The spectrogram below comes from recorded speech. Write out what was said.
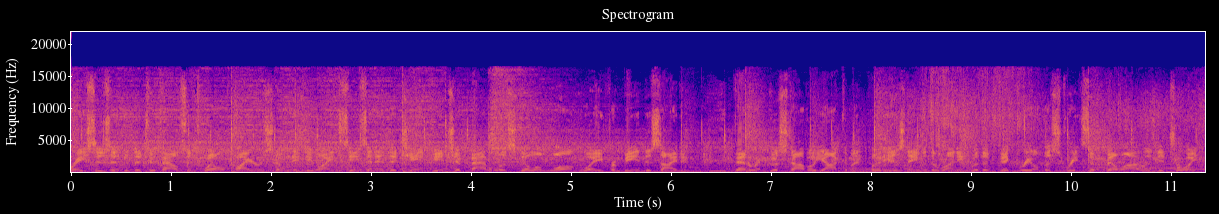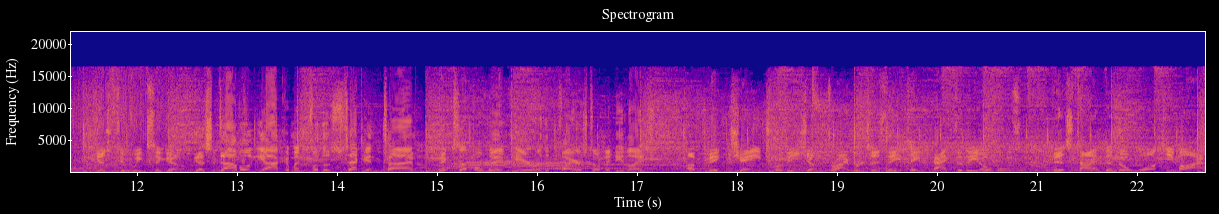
races into the 2012 Firestone Indy Lights season, and the championship battle is still a long way from being decided. Veteran Gustavo Yacamán put his name in the running with a victory on the streets of Belle Isle, Detroit, just two weeks ago. Gustavo Yacamán, for the second time, picks up a win here at the Firestone Indy Lights. A big change for these young drivers as they take back to the ovals, this time the Milwaukee Mile.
